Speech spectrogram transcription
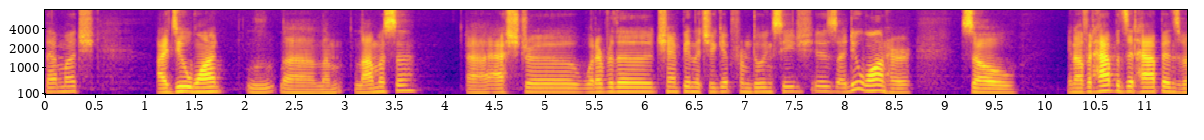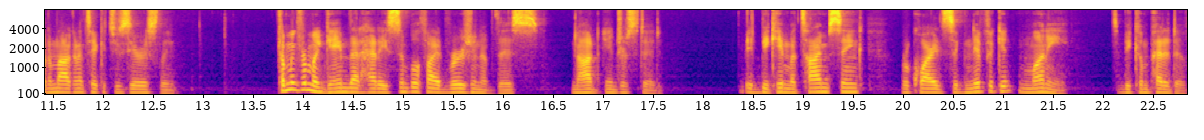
that much. I do want uh, Lamasa, uh, Astra, whatever the champion that you get from doing Siege is. I do want her, so you know if it happens, it happens. But I'm not gonna take it too seriously. Coming from a game that had a simplified version of this, not interested. It became a time sink, required significant money to be competitive,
